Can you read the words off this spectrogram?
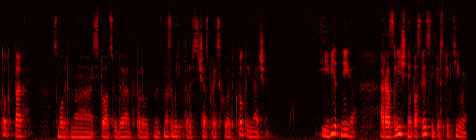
кто-то так смотрит на ситуацию, да, которая, на события, которые сейчас происходят, кто-то иначе. И видит в ней различные последствия и перспективы.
